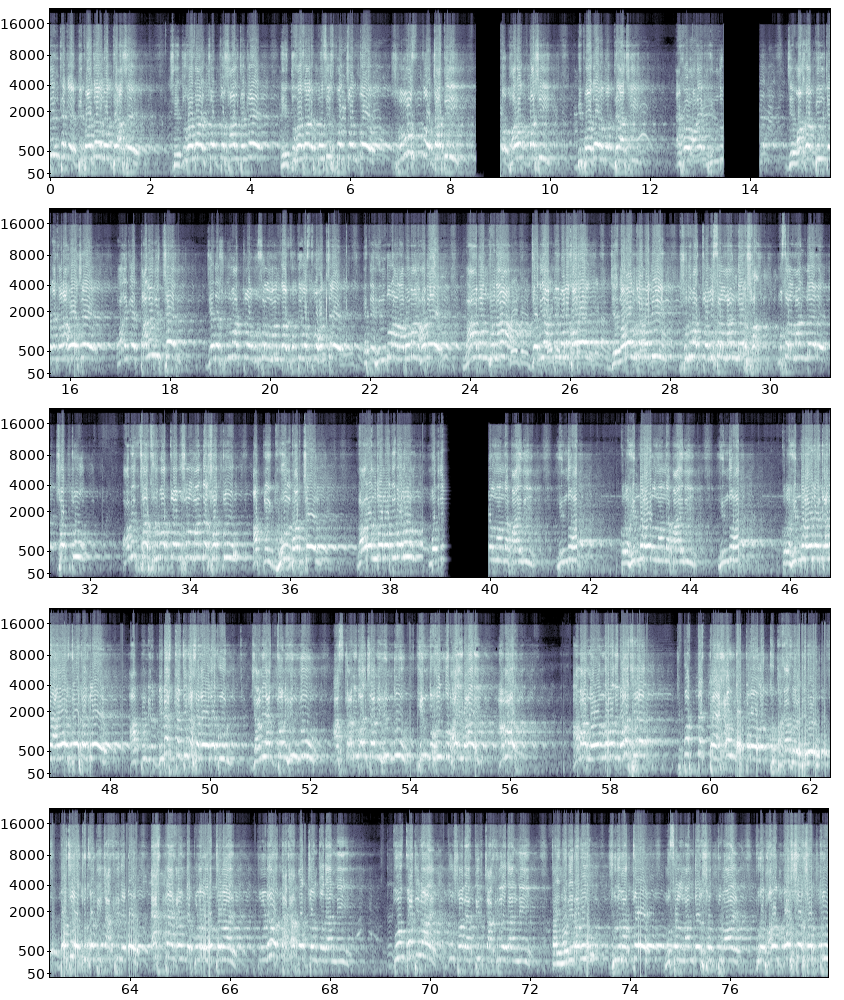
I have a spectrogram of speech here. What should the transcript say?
যেদিন থেকে বিপদের মধ্যে আছে। সেই দুহাজার চোদ্দ সাল থেকে এই দুহাজার পঁচিশ পর্যন্ত সমস্ত জাতি, ভারতবাসী বিপদের মধ্যে আছি। এখন অনেক হিন্দু যে ওয়াকাফ বিল যেটা করা হয়েছে, অনেকে তালি দিচ্ছেন যে শুধুমাত্র মুসলমানরা ক্ষতিগ্রস্ত হচ্ছে, এতে হিন্দুরা লাভবান হবে। না বন্ধু, না। যদি আপনি মনে করেন যে নরেন্দ্র মোদী শুধুমাত্র মুসলমানদের মুসলমানদের শত্রু, অমিত শাহ শুধুমাত্র মুসলমানদের শত্রু। আপনি ভুল ভাবছেন। নরেন্দ্র মোদী বলুন, মোদী মুসলমানরা পায়নি। হিন্দু কোন হিন্দু মুসলমানরা পায়নি। হিন্দু কোন হিন্দু ভাইদের কানে আওয়াজ দিয়ে থাকলে আপনি বিবেককে জিজ্ঞাসা করে দেখুন যে আমি একজন হিন্দু, আজকে আমি বলছি আমি হিন্দু হিন্দু হিন্দু ভাই ভাই, আমার নরেন্দ্র মোদী বলেছিলেন যে প্রত্যেকটা অ্যাকাউন্টে পনেরো লক্ষ টাকা করে দু কোটি চাকরি একটা অ্যাকাউন্টে নয় টাকা পর্যন্ত দেননি। দু কোটি নয় চাকরিও দেননি। তাই শুধুমাত্র মুসলমানদের শত্রু নয়, পুরো ভারতবর্ষের শত্রু।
